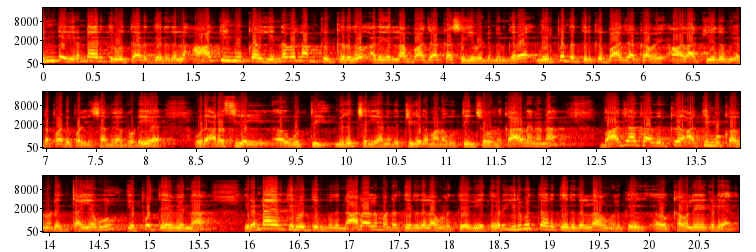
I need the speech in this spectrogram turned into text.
இந்த இரண்டாயிரத்தி இருபத்தி ஆறு தேர்தலில் அதிமுக என்னவெல்லாம் கேட்கிறதோ அதையெல்லாம் பாஜக செய்ய வேண்டும் என்கிற நிர்பந்தத்திற்கு பாஜகவை ஆளாக்கியதும் எடப்பாடி பழனிசாமி அவர்களுடைய ஒரு அரசியல் உத்தி மிகச்சரியான வெற்றிகரமான உத்தின்னு சொல்லணும். காரணம் என்னன்னா பாஜகவிற்கு அதிமுகவினுடைய தயவு எப்போ தேவைன்னா இரண்டாயிரத்தி இருபத்தி ஒன்பது நாடாளுமன்ற தேர்தலில் அவங்களுக்கு தேவையை தவிர இருபத்தாறு தேர்தலில் அவங்களுக்கு கவலையே கிடையாது.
